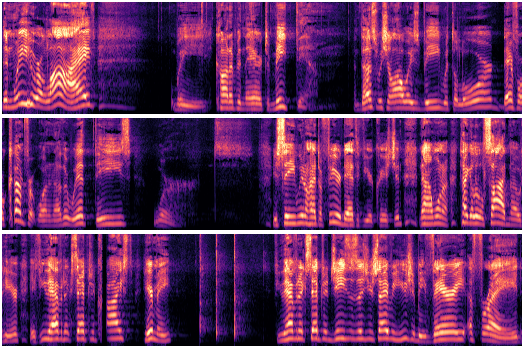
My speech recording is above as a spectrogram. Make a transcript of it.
Then we who are alive we caught up in the air to meet them. And thus we shall always be with the Lord. Therefore, comfort one another with these words. You see, we don't have to fear death if you're a Christian. Now, I want to take a little side note here. If you haven't accepted Christ, hear me. If you haven't accepted Jesus as your Savior, you should be very afraid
